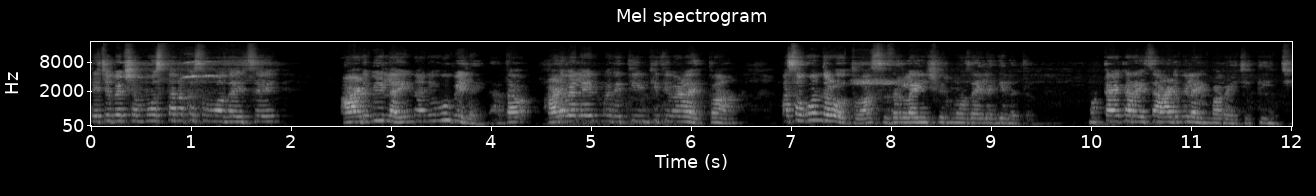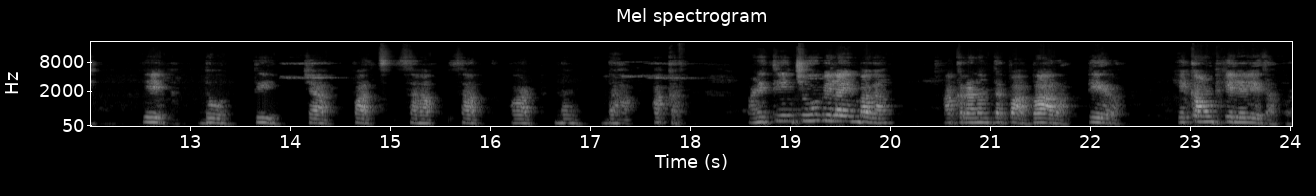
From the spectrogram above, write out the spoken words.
त्याच्यापेक्षा मोजताना कसं मोजायचंय? आडवी लाईन आणि उभी लाईन. आता आडव्या लाईनमध्ये तीन किती वेळा आहेत पहा. असा गोंधळ होतो. असं जर लाईनशीर मोजायला गेलं तर. मग काय करायचं? आडवी लाईन बघायची तीनची. एक दोन तीन चार पाच सहा सात आठ नऊ दहा अकरा. आणि तीनची उभी लाईन बघा. अकरा नंतर पहा. बारा तेरा. हे काउंट केलेले आहेत आपण.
